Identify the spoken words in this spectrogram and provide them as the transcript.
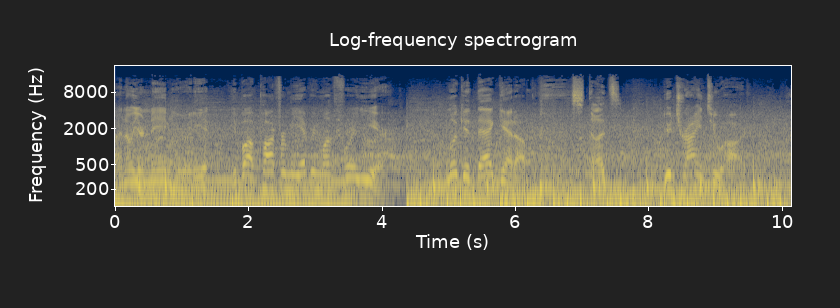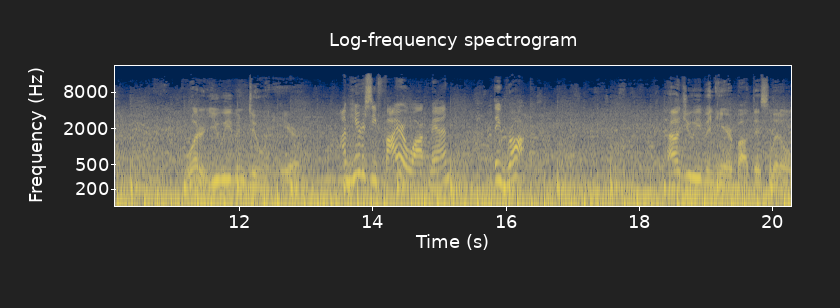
I know your name, you idiot. You bought pot for me every month for a year. Look at that getup. Studs. You're trying too hard. What are you even doing here? I'm here to see Firewalk, man. They rock. How'd you even hear about this little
